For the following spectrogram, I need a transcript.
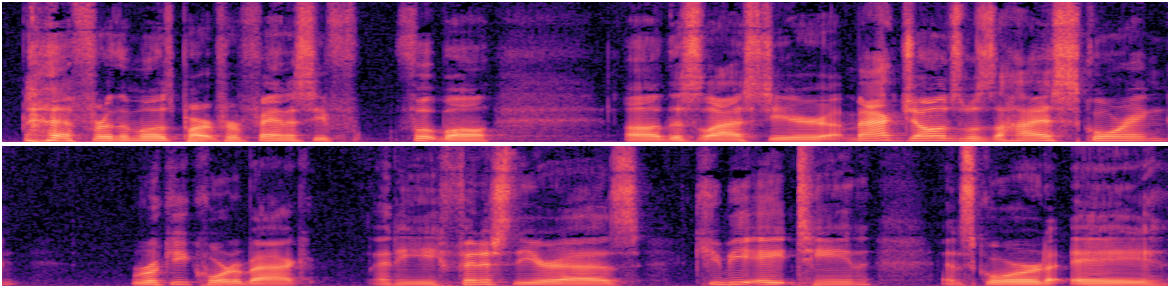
for the most part for fantasy f- football uh, this last year. Mac Jones was the highest scoring rookie quarterback, and he finished the year as QB 18 and scored a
